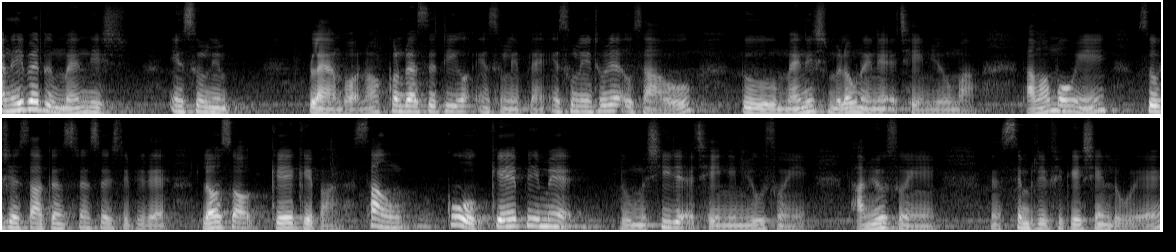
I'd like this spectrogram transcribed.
unable to manage insulin plan ပေါ့နော် complexity of insulin plan insulin ထိုးတဲ့ဥစ္စာကိုသူ manage မလုပ်နိုင်တဲ့အချိန်မျိုးမှာဒါမှမဟုတ်ရင် social circumstances တွေဖြစ်တဲ့ loss of caregiver စောင့်ကိုယ်ကို care ပေးမဲ့လူမရှိတဲ့အချိန်မျိုးဆိုရင်ဒါမျိုးဆိုရင် simplification လိုတယ်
